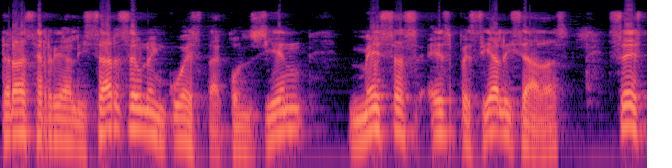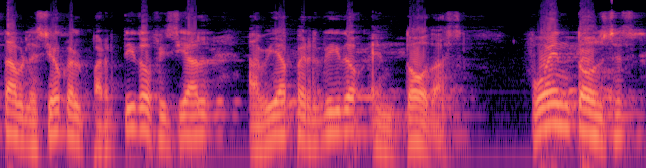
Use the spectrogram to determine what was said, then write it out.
tras realizarse una encuesta con 100 mesas especializadas, se estableció que el partido oficial había perdido en todas. Fue entonces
